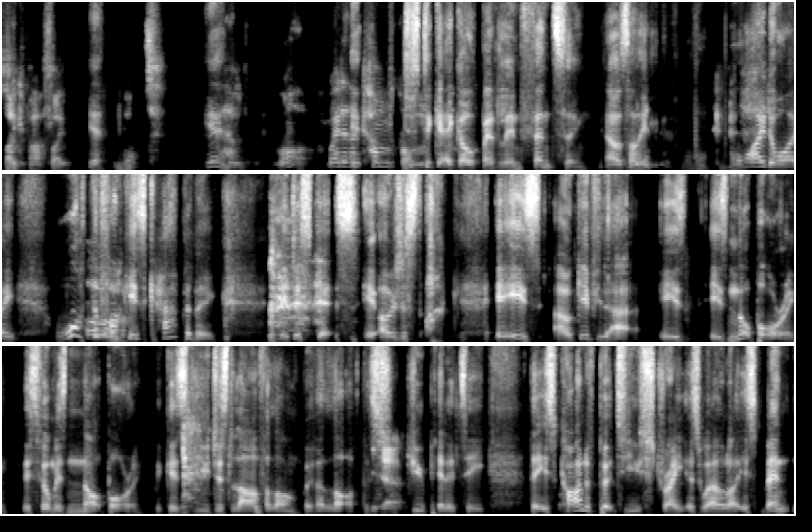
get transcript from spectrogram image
psychopath like Yeah. what yeah. How, what where did that It- come from just to get a gold medal in fencing. I was like, why do I? What the fuck Oh. is happening? It just gets. It, I was just. It is. I'll give you that. It is is not boring. This film is not boring because you just laugh along with a lot of the Yeah. stupidity that is kind of put to you straight as well. Like it's meant.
